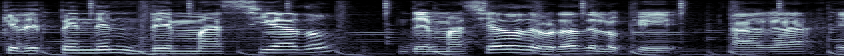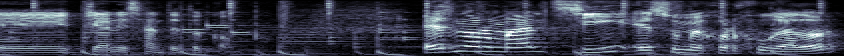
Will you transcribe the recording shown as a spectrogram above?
Que dependen demasiado, demasiado de verdad de lo que haga eh, Giannis Antetokounmpo. Es normal, sí, es su mejor jugador,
